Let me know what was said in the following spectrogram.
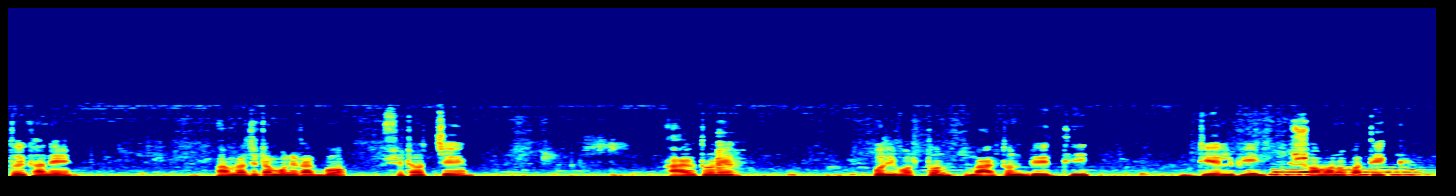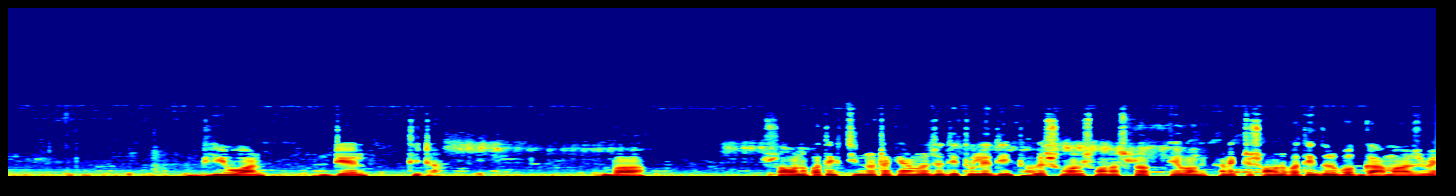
তো এখানে আমরা যেটা মনে রাখব সেটা হচ্ছে আয়তনের পরিবর্তন বা আয়তন বৃদ্ধি ডেল ভি সমানুপাতিক ভি ওয়ান ডেল থিটা। বা সমানুপাতিক চিহ্নটাকে আমরা যদি তুলে দিই, তাহলে সমান সমান আসলো এবং এখানে একটি সমানুপাতিক ধ্রুবক গামা আসবে।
